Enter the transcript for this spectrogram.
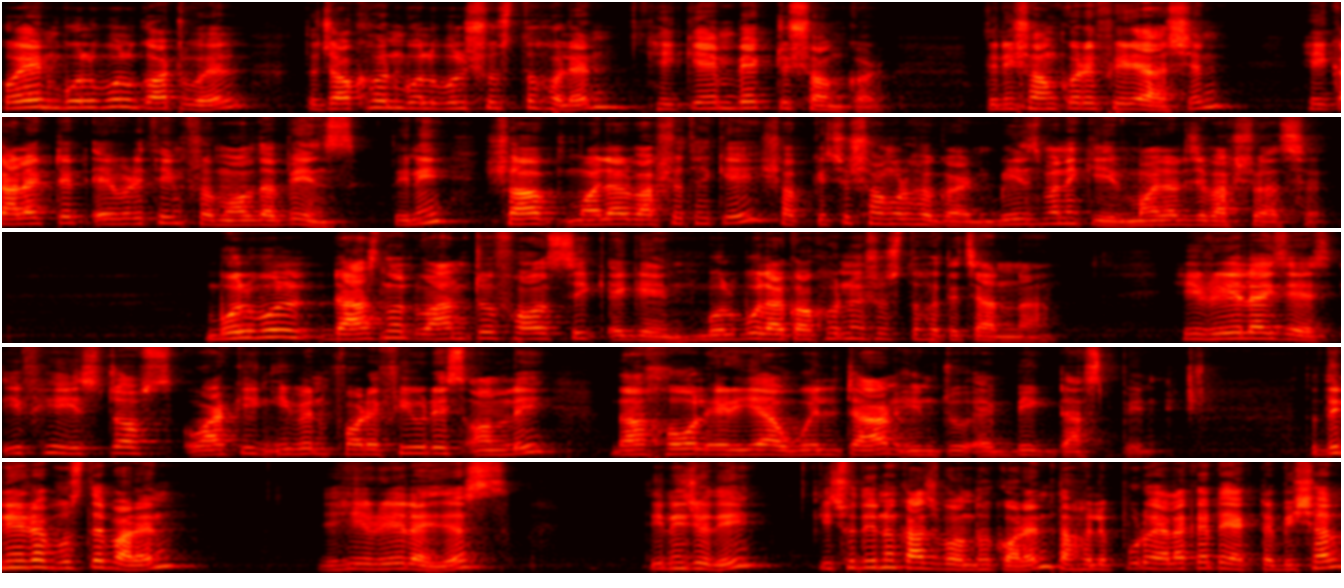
হোয়েন বুলবুল গট ওয়েল তো যখন বুলবুল সুস্থ হলেন he came back to Shankar. তিনি শঙ্করে ফিরে আসেন। He collected everything from all the bins তিনি সব ময়লার বাক্স থেকেই সব কিছু সংগ্রহ করেন। বিনস মানে কি? ময়লার যে বাক্স আছে। Bulbul does not want to fall sick again Bulbul আর কখনোই সুস্থ হতে চান না। He realizes if he stops working even for a few days only the whole area will turn into a big dustbin তো তিনি এটা বুঝতে পারেন যে হি রিয়েলাইজেস তিনি যদি কিছুদিনও কাজ বন্ধ করেন, তাহলে পুরো এলাকাটাই একটা বিশাল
